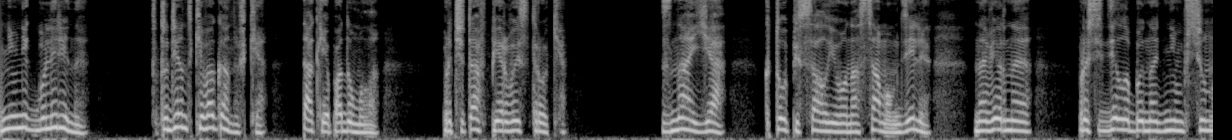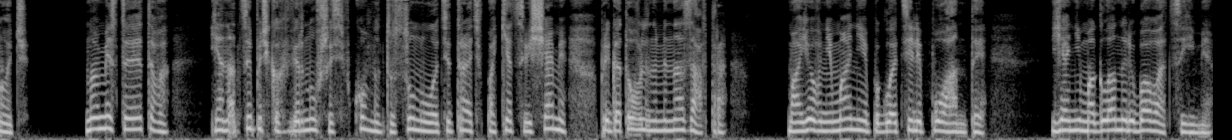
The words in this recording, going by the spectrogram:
Дневник балерины, студентки Вагановки, так я подумала, прочитав первые строки. Зная я, кто писал его на самом деле, наверное, просидела бы над ним всю ночь. Но вместо этого я на цыпочках, вернувшись в комнату, сунула тетрадь в пакет с вещами, приготовленными на завтра. Мое внимание поглотили пуанты. Я не могла налюбоваться ими.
